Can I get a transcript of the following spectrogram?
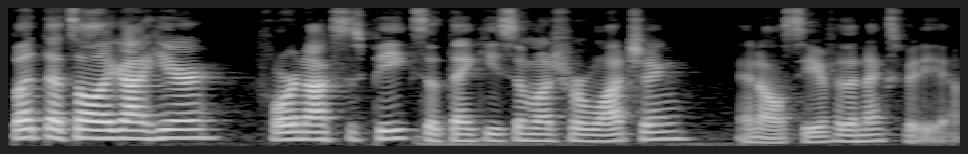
But that's all I got here for Noxus Peak, so thank you so much for watching, and I'll see you for the next video.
